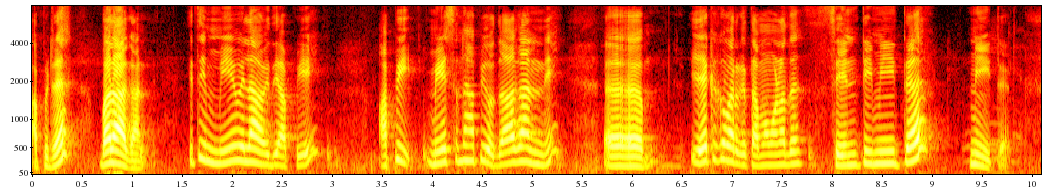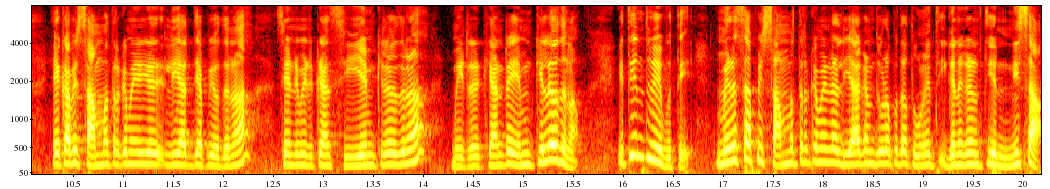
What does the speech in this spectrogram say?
අපිට බලා ගන්න. ඉතින් මේ වෙලාවේදී අපි අපි මේ සඳහා අපි යොදාගන්නේ ඒකක වර්ග තමයි මොනවද? Centimetre metre. ඒක අපි සම්මත ක්‍රමයේ ලියද්දී අපි යොදනවා සෙන්ටිමීටර් කියන්නේ cm කියලා යොදනවා මීටර් කියන්නේ m කියලා යොදනවා. ඉතින් දුවේ පුතේ මෙලෙස අපි සම්මත ක්‍රමයෙන් ලියාගෙන දුවලා පුතා තුනේ ඉගෙනගෙන තියෙන නිසා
